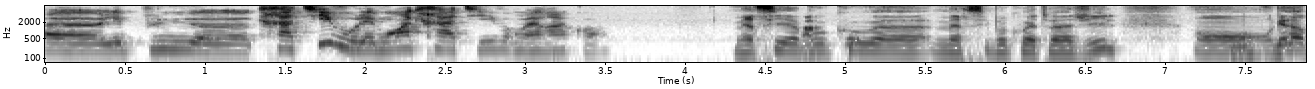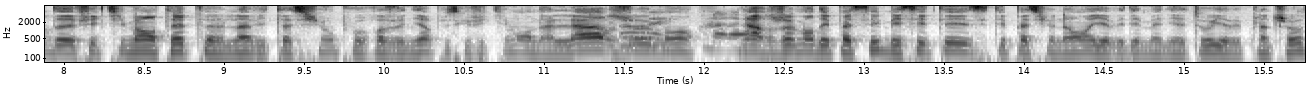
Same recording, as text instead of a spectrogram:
euh, les plus euh, créatives ou les moins créatives, on verra quoi. Merci à beaucoup, euh, merci beaucoup à toi, Gilles. On, on garde effectivement en tête l'invitation pour revenir, puisqu'effectivement on a largement, Ah ouais, oh largement dépassé, mais c'était, c'était passionnant. Il y avait des magnétos, il y avait plein de choses,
